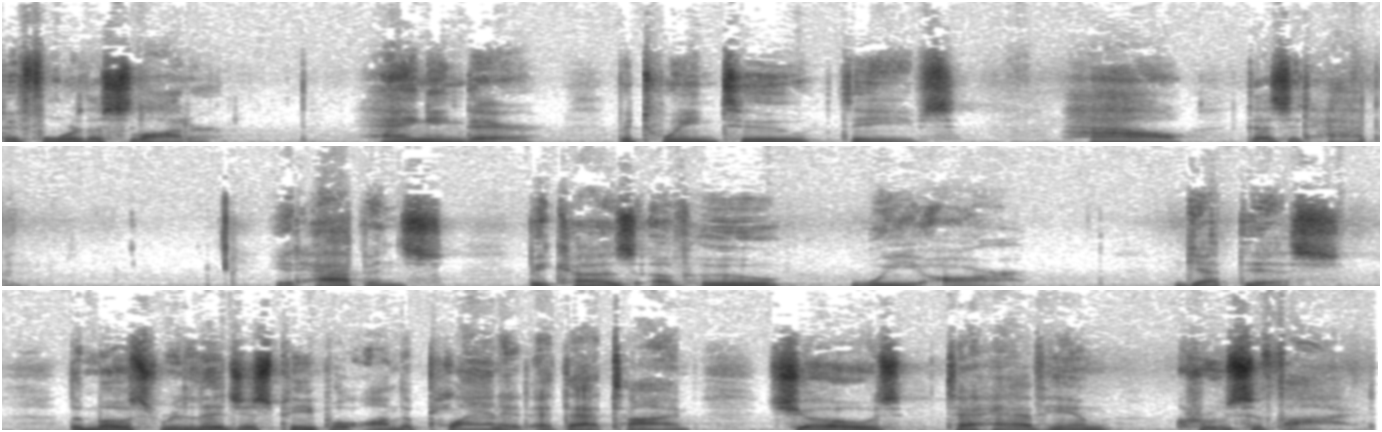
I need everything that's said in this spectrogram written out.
before the slaughter, hanging there between two thieves. How does it happen? It happens because of who we are. Get this the most religious people on the planet at that time chose to have him crucified.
